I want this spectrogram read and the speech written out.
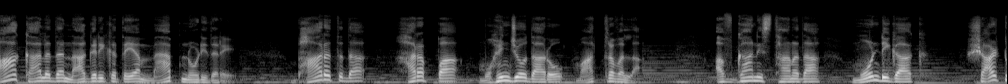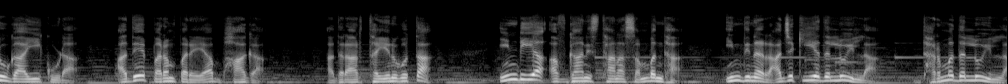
ಆ ಕಾಲದ ನಾಗರಿಕತೆಯ ಮ್ಯಾಪ್ ನೋಡಿದರೆ ಭಾರತದ ಹರಪ್ಪ ಮೊಹೆಂಜೋದಾರೋ ಮಾತ್ರವಲ್ಲ, ಅಫ್ಘಾನಿಸ್ತಾನದ ಮೋಂಡಿಗಾಕ್ ಶಾರ್ಟುಗಾಯಿ ಕೂಡ ಅದೇ ಪರಂಪರೆಯ ಭಾಗ. ಅದರ ಅರ್ಥ ಏನು ಗೊತ್ತಾ? ಇಂಡಿಯಾ, ಅಫ್ಘಾನಿಸ್ತಾನ ಸಂಬಂಧ ಇಂದಿನ ರಾಜಕೀಯದಲ್ಲೂ ಇಲ್ಲ, ಧರ್ಮದಲ್ಲೂ ಇಲ್ಲ.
